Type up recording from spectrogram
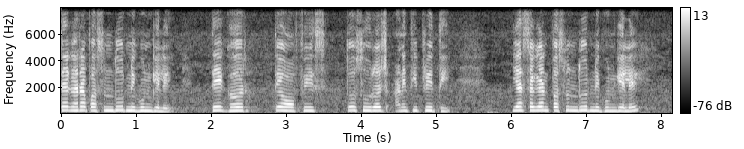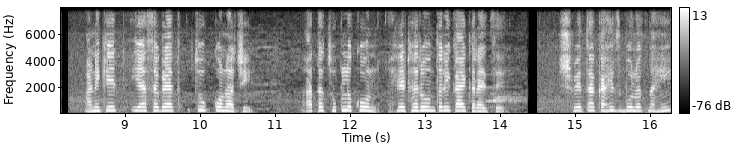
त्या घरापासून दूर निघून गेले. ते घर ते ऑफिस तो सूरज आणि ती प्रीती या सगळ्यांपासून दूर निघून गेले. अनिकेत या सगळ्यात चूक कोणाची? आता चुकलं कोण? हे ठरवून तरी काय करायचे? श्वेता काहीच बोलत नाही.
